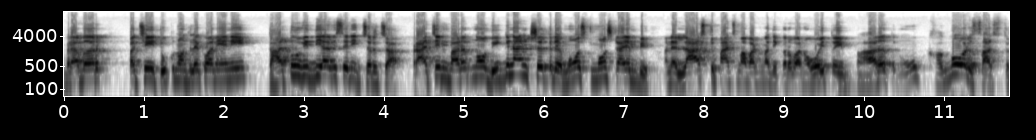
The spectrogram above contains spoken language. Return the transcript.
બરાબર? પછી ટૂંક નોંધ લેખવાની એની. ધાતુ વિદ્યા વિશેની ચર્ચા. પ્રાચીન ભારતનો વિજ્ઞાન ક્ષેત્રે મોસ્ટ મોસ્ટ આઈએમપી અને લાસ્ટ પાંચમા પાઠમાંથી કરવાનો હોય તો એ ભારતનું ખગોળ શાસ્ત્ર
